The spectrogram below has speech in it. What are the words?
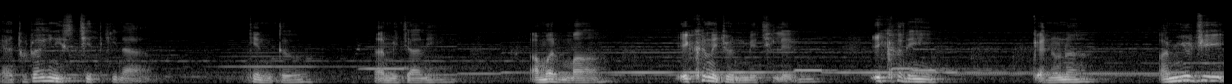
এতটাই নিশ্চিত কি না? কিন্তু আমি জানি আমার মা এখানে জন্মেছিলেন। এখানে? কেননা আমিও যে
